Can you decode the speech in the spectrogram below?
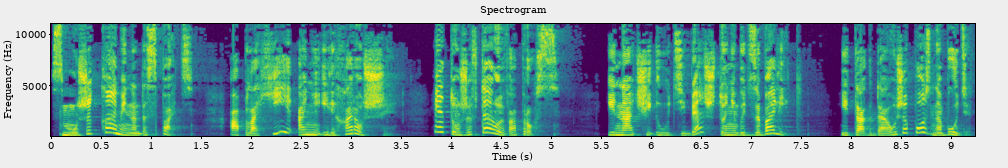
с мужиками надо спать. А плохие они или хорошие – это уже второй вопрос. Иначе и у тебя что-нибудь заболит. И тогда уже поздно будет.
